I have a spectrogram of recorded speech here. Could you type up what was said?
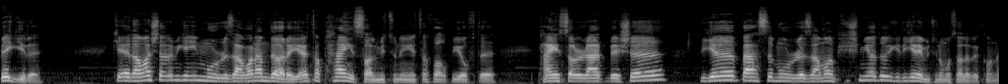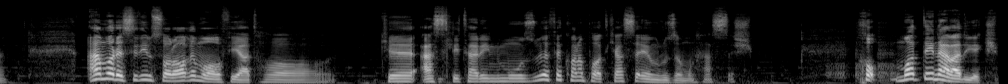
بگیره. که ادامهش داره میگه این مرور زمان هم داره. یعنی تا پنج سال می‌تونه این اتفاق بیفته. پنج سال رد بشه دیگه بحث مرور زمان پیش میاد و دیگه, دیگه نمی‌تونه مطالبه کنه اما رسیدیم سراغ معافیت ها که اصلی ترین موضوع فکر کنم پادکست امروزمون هستش. خب ماده 91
